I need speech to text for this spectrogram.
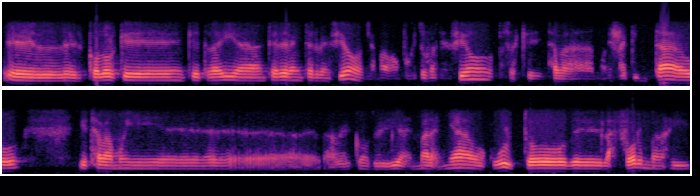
el, color que, traía antes de la intervención llamaba un poquito la atención, lo que pasa es que estaba muy repintado y estaba muy, eh, a ver, cómo te diría, enmarañado, oculto de las formas y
